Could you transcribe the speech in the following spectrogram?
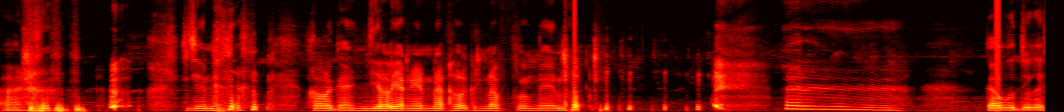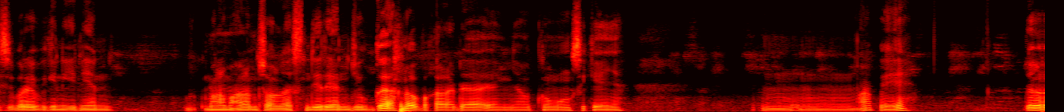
Kalau ganjil yang enak kalau genap pun enak. Gabut juga sih sebenarnya bikin ginian malam-malam soalnya sendirian juga nggak bakal ada yang nyaut ngomong sih kayaknya. Hmm, apa ya? Jaga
